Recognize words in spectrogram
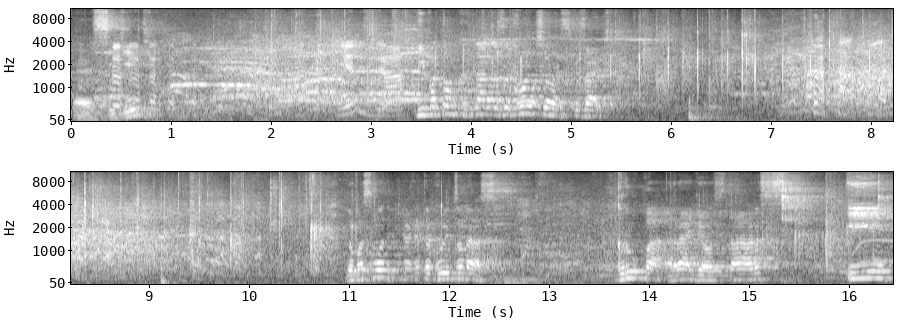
э, сидеть Нельзя. и потом, когда она закончилась, сказать... Ну посмотрим, как это будет у нас. Группа Radio Stars и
